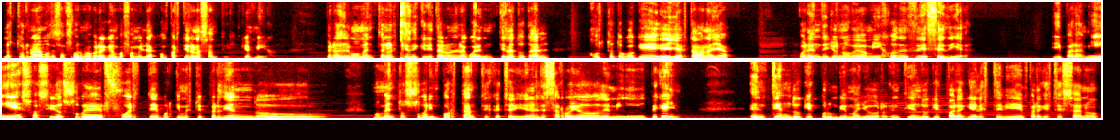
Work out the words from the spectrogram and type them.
nos turnábamos de esa forma para que ambas familias compartieran a Santi, que es mi hijo. Pero desde el momento en el que decretaron la cuarentena total, justo tocó que ellas estaban allá. Por ende, yo no veo a mi hijo desde ese día. Y para mí eso ha sido súper fuerte porque me estoy perdiendo momentos súper importantes, ¿cachai? En el desarrollo de mi pequeño. Entiendo que es por un bien mayor, entiendo que es para que él esté bien, para que esté sano,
